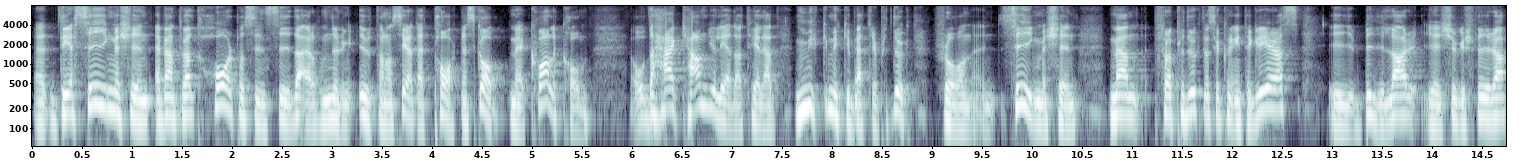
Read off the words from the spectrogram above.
Eh, det Seeing Machine eventuellt har på sin sida är att de nyligen utannonserat ett partnerskap med Qualcomm. Och det här kan ju leda till en mycket, mycket bättre produkt från eh, Seeing Machine. Men för att produkten ska kunna integreras i bilar i 2024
